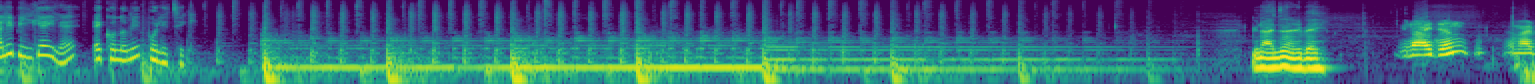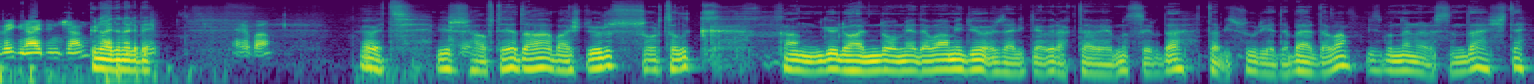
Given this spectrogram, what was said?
Ali Bilge ile Ekonomi Politik. Günaydın Ali Bey. Günaydın Ömer Bey, günaydın Can. Günaydın Ali Bey. Merhaba. Evet, bir evet. haftaya daha başlıyoruz. Ortalık kan gölü halinde olmaya devam ediyor. Özellikle Irak'ta ve Mısır'da, tabi Suriye'de berdevam. Biz bunların arasında işte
